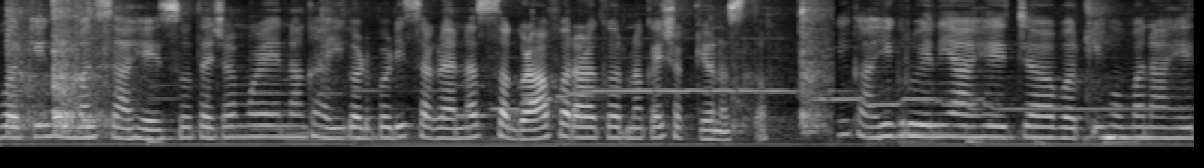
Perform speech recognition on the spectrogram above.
वर्किंग वुमन्स आहे. सो त्याच्यामुळे ना घाई गडबडीत सगळ्यांना सगळा फराळ करणं काही शक्य नसतं. काही गृहिणी आहेत ज्या वर्किंग वुमन आहेत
